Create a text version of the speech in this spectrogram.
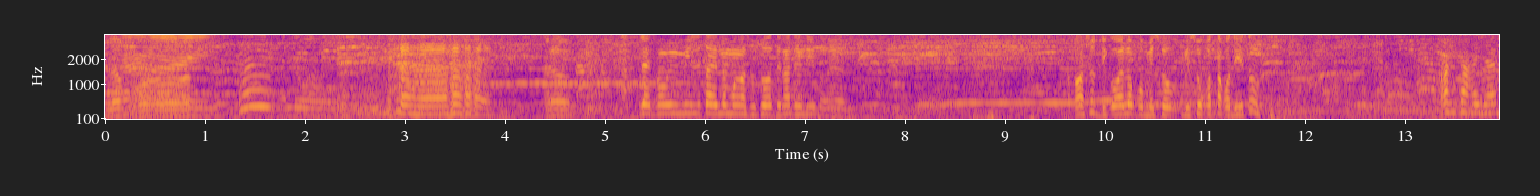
Hello po. Hello. Guys, mamimili tayo ng mga susuotin natin dito. Ayan. Kaso di ko alam kung may, su may sukat ako dito. Kasi sa akin yan.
